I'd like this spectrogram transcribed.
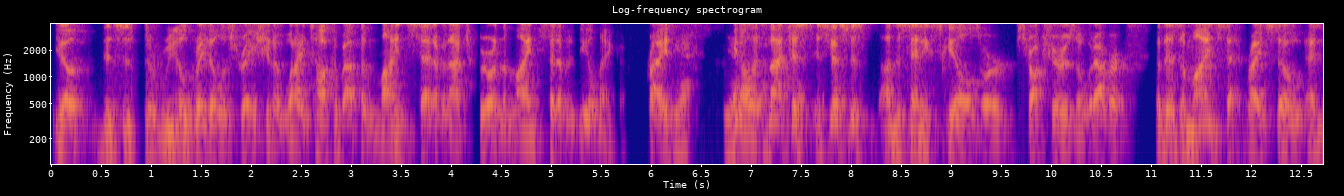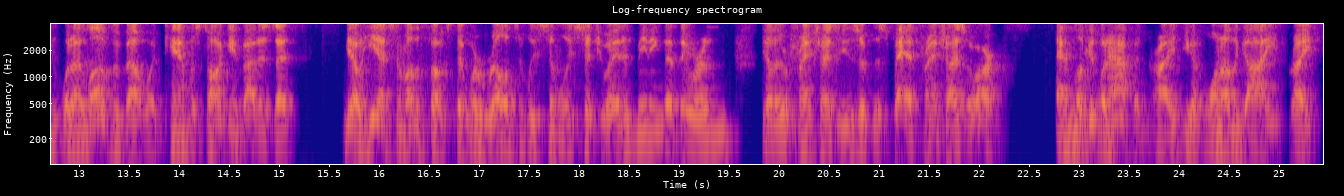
you know, this is a real great illustration of when I talk about the mindset of an entrepreneur and the mindset of a deal maker, right? Yeah. Yeah. You know, it's not just it's just just understanding skills or structures or whatever, but there's a mindset, right? So, and what I love about what Cam was talking about is that you know, he had some other folks that were relatively similarly situated, meaning that they were in, you know, they were franchisees of this bad franchisor. And look at what happened, right? You got one other guy, right?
